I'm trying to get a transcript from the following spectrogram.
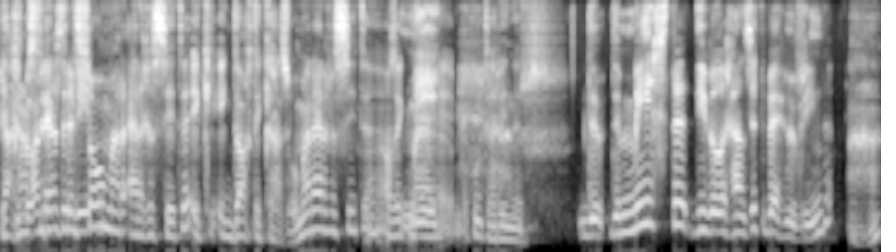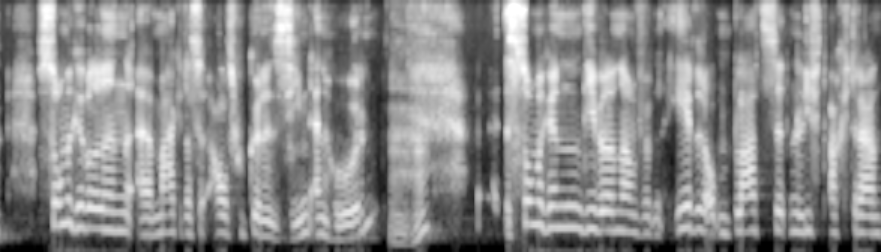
Ja, gaan studenten niet zomaar ergens zitten? Ik, ik dacht, ik ga zomaar ergens zitten, als ik mij goed herinner. De, de meesten die willen gaan zitten bij hun vrienden. Aha. Sommigen willen uh, maken dat ze alles goed kunnen zien en horen. Aha. Sommigen die willen dan eerder op een plaats zitten, liefst achteraan,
